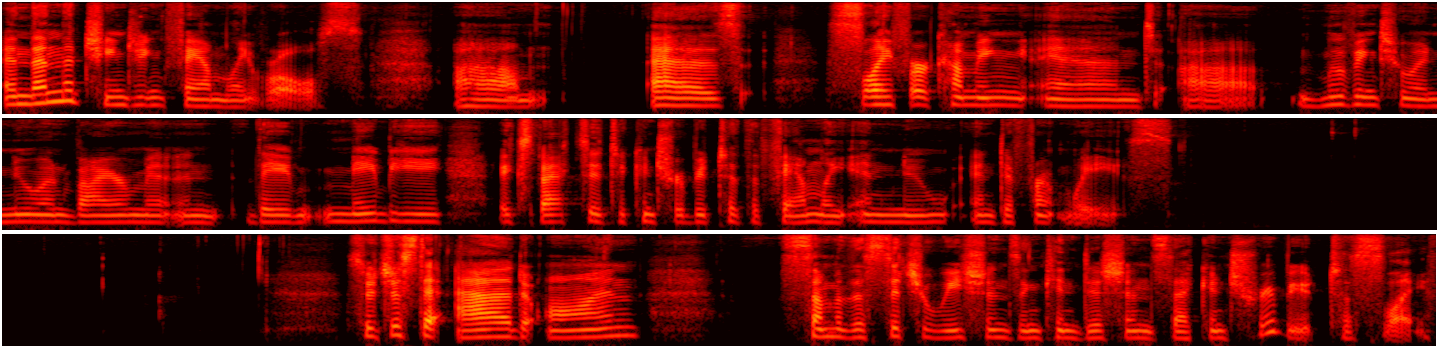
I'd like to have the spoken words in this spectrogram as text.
And then the changing family roles. Um, as SLIFE are coming and uh, moving to a new environment and they may be expected to contribute to the family in new and different ways. So just to add on some of the situations and conditions that contribute to SLIFE.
